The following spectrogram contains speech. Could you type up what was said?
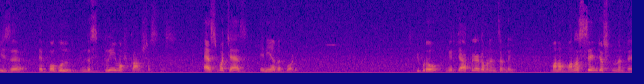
is a bubble in the stream of consciousness as much as any other body ఇప్పుడు మీరు జాగ్రత్తగా గమనించండి మన మనస్సు ఏం చేస్తుందంటే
